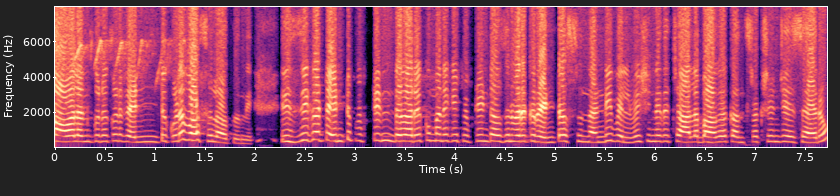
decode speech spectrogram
కావాలనుకున్నా కూడా రెంట్ కూడా వసూలు అవుతుంది. ఈజీగా టెన్ టు ఫిఫ్టీన్ వరకు మనకి ఫిఫ్టీన్ థౌసండ్ వరకు రెంట్ వస్తుందండి. వెల్వేషన్ అయితే చాలా బాగా కన్స్ట్రక్షన్ చేశారు.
